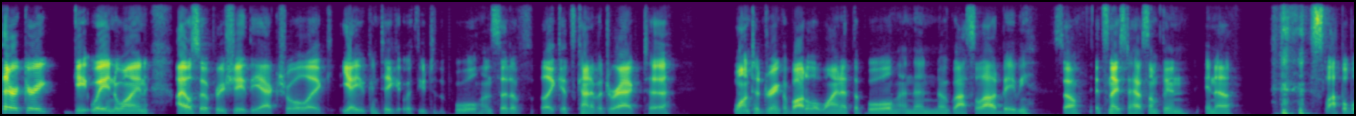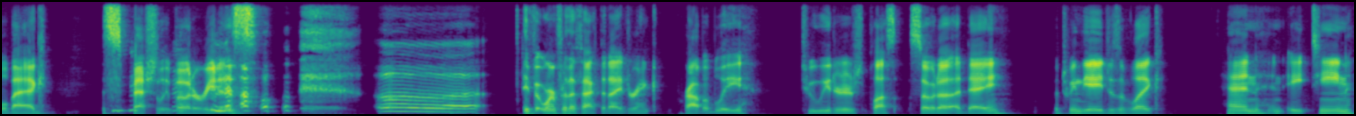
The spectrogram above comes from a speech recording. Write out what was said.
They're a great gateway into wine. I also appreciate the actual like yeah, you can take it with you to the pool instead of like it's kind of a drag to want to drink a bottle of wine at the pool and then no glass allowed, baby. So it's nice to have something in a slappable bag, especially Botaritas. No. Uh, if it weren't for the fact that I drink probably two liters plus soda a day between the ages of like 10 and 18,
